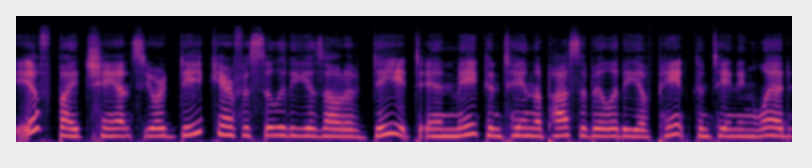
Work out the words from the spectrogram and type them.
if by chance your daycare facility is out of date and may contain the possibility of paint containing lead,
